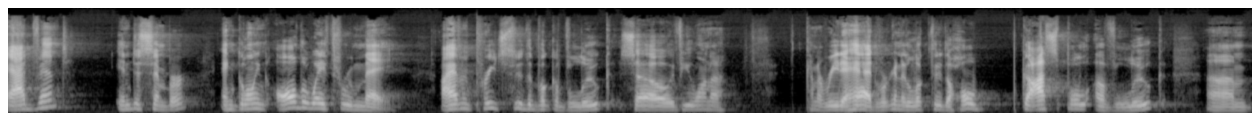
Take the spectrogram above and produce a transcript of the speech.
Advent in December and going all the way through May. I haven't preached through the book of Luke, so if you want to kind of read ahead, we're going to look through the whole Gospel of Luke. Um,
